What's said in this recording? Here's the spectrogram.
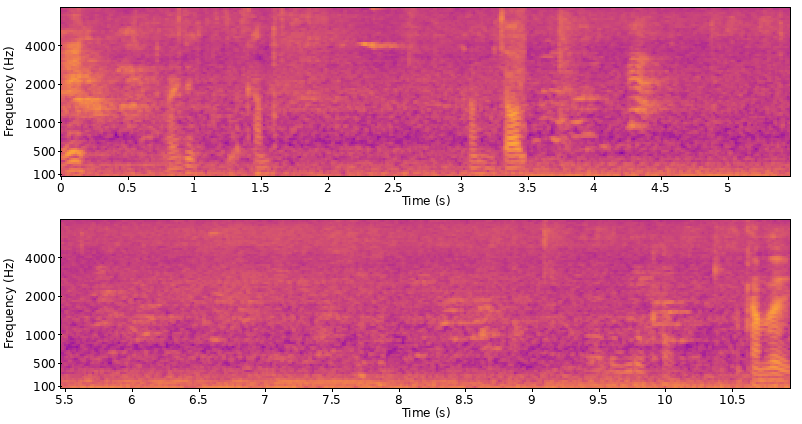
đi Đấy đi, lại khăm. Khăm cho khăm gì?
